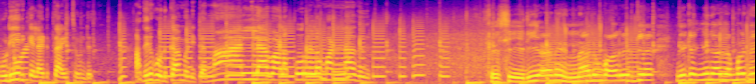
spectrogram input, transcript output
കുടിയിരിക്കൽ അടുത്തയച്ചുണ്ട് അതിന് കൊടുക്കാൻ വേണ്ടിട്ട് നല്ല വളക്കൂറുള്ള മണ്ണത് ശരിയാണ്. എന്നാലും വേറെ ഇങ്ങക്ക് എങ്ങനെയാ നമ്മളിത്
